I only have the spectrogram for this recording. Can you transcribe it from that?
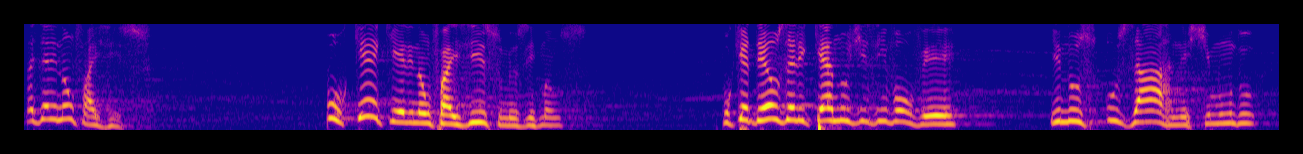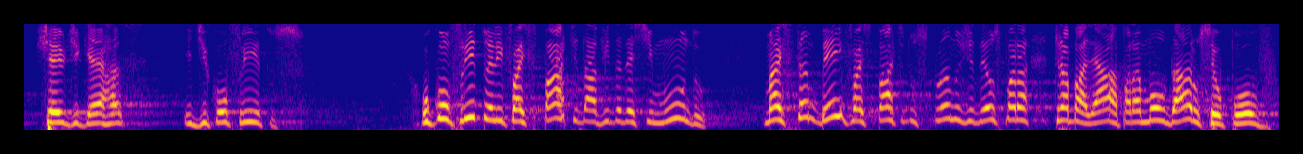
Mas ele não faz isso. Por que, que ele não faz isso, meus irmãos? Porque Deus ele quer nos desenvolver e nos usar neste mundo cheio de guerras e de conflitos. O conflito ele faz parte da vida deste mundo, mas também faz parte dos planos de Deus para trabalhar, para moldar o seu povo.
